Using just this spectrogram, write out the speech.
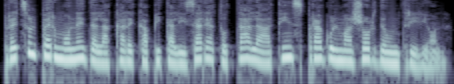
prețul per monedă la care capitalizarea totală a atins pragul major de un trilion.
